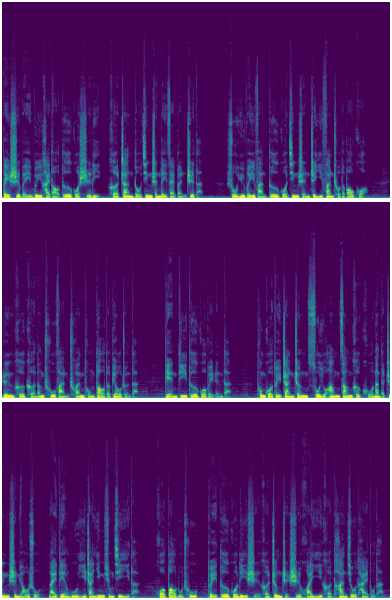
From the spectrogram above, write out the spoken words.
被视为危害到德国实力和战斗精神内在本质的，属于违反德国精神这一范畴的，包括任何可能触犯传统道德标准的，贬低德国伟人的，通过对战争所有肮脏和苦难的真实描述来玷污一战英雄记忆的，或暴露出对德国历史和政治持怀疑和探究态度的。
